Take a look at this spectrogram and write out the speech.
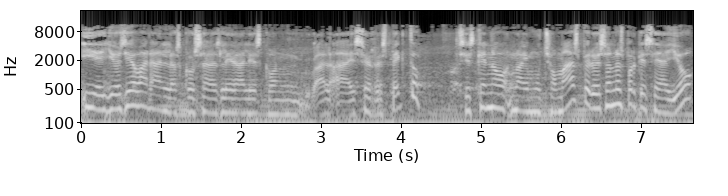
y ellos llevarán las cosas legales con, a, a ese respecto. Si es que no, no hay mucho más, pero eso no es porque sea yo.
